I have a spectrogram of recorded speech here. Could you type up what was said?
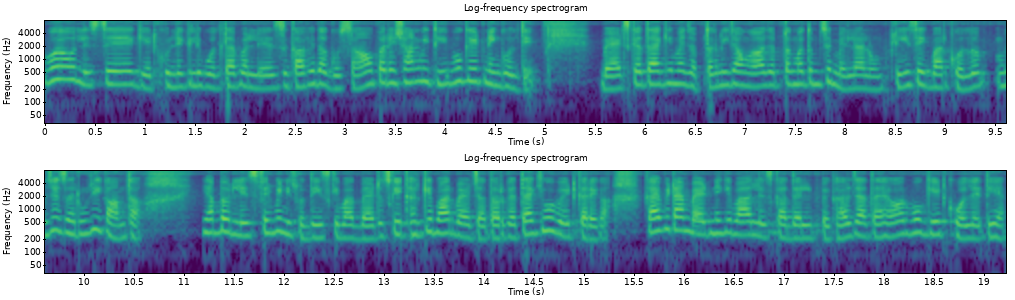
वो लिस से गेट खोलने के लिए बोलता है, पर लिस काफ़ी ज़्यादा गुस्सा और परेशान भी थी, वो गेट नहीं खोलती। बैट्स कहता है कि मैं जब तक नहीं जाऊँगा, जब तक मैं तुमसे मिलना लूँ, प्लीज़ एक बार खोल दो, मुझे ज़रूरी काम था। यहाँ पर लिज फिर भी नहीं सुनती इसके बाद बैठ, उसके घर के बाहर बैठ जाता है और कहता है कि वो वेट करेगा। काफ़ी टाइम बैठने के बाद लिज का दिल पिघल जाता है और वो गेट खोल देती है।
